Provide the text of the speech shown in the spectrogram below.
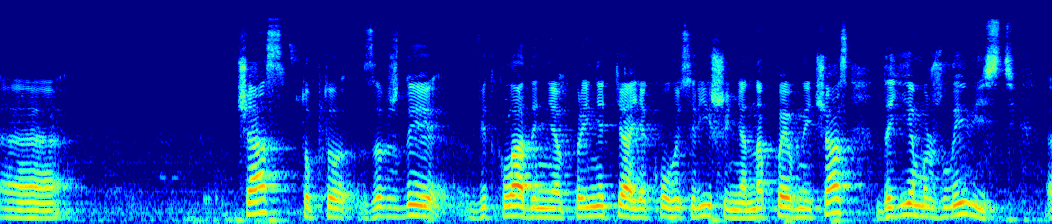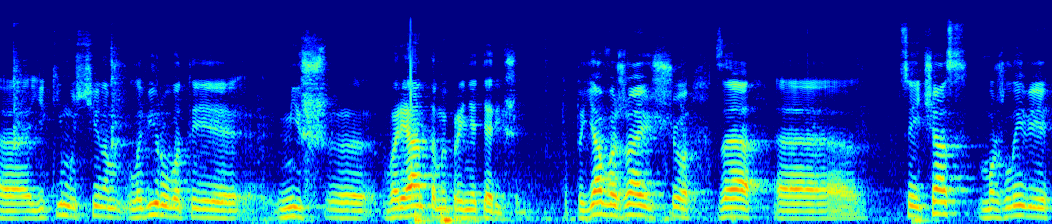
е, час, тобто завжди відкладення прийняття якогось рішення на певний час дає можливість е, якимось чином лавірувати між е, варіантами прийняття рішення. Тобто я вважаю, що за е, цей час можливі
